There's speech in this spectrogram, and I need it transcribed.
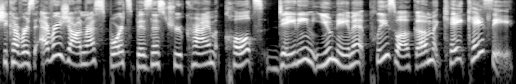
She covers every genre sports, business, true crime, cults, dating, you name it. Please welcome Kate Casey.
